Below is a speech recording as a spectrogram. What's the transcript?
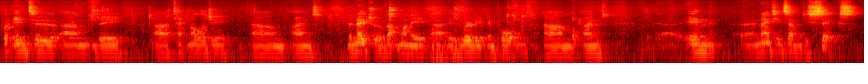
put into um, the uh, technology, um, and the nature of that money uh, is really important. Um, and uh, in 1976,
